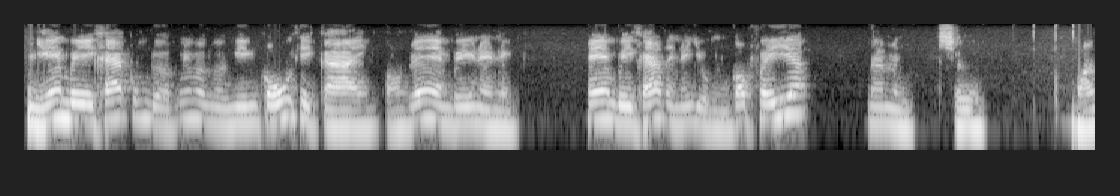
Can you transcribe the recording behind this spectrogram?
Những MP khác cũng được nếu mà người nghiên cứu thì cài. Còn cái MP này này cái MP khác thì nó dùng có phí á nên mình sử mọi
